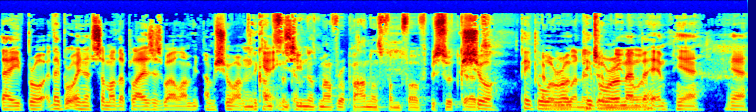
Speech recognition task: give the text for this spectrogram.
they brought they brought in some other players as well. I'm, I'm sure I'm and forgetting. Konstantinos Mavropanos from VfB Stuttgart. Sure, people will people will remember him. Yeah, yeah.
